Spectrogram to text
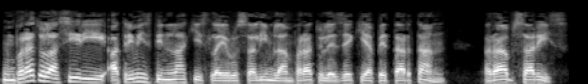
Împăratul Asiriei a trimis din Lachis la Ierusalim la împăratul Ezechia pe Tartan, Rab Saris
